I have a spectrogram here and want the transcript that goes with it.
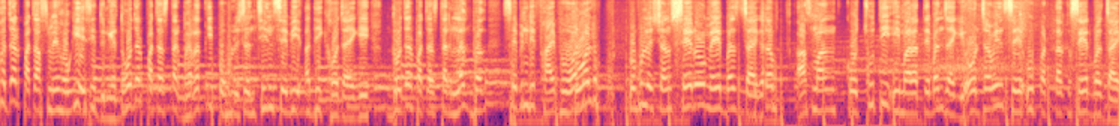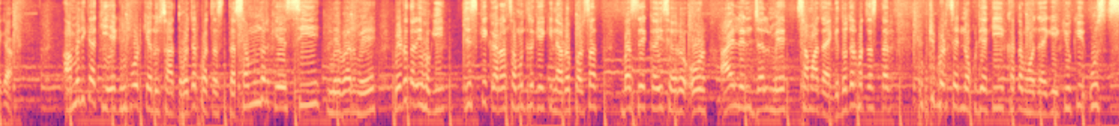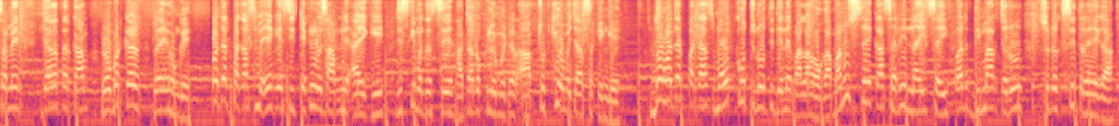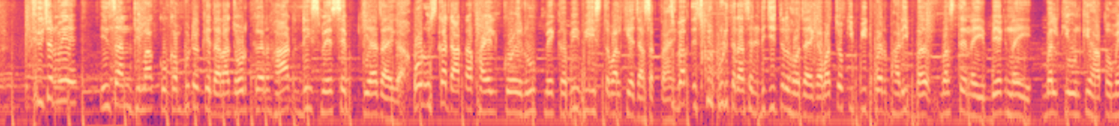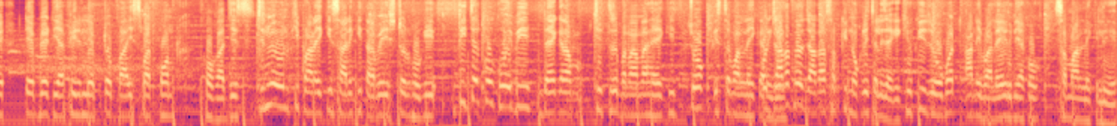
2050 में होगी ऐसी दुनिया। 2050 तक भारत की पॉपुलेशन चीन से भी अधिक हो जाएगी। 2050 तक लगभग 75 वर्ल्ड पॉपुलेशन शहरों में बस जाएगा। तब आसमान को छूती इमारतें बन जाएगी और ज़मीन से ऊपर तक शेर बच जाएगा। अमेरिका की एक रिपोर्ट के अनुसार 2050 तक समुद्र के सी लेवल में बढ़ोतरी होगी, जिसके कारण समुद्र के किनारों पर बसे कई शहरों और आइलैंड जल में समा जाएँगे। 2050 तक 50 परसेंट नौकरियाँ की खत्म हो जाएगी, क्योंकि उस समय ज़्यादातर काम रोबोट कर रहे होंगे। 2050 में एक ऐसी टेक्नोलॉजी सामने आएगी, जिसकी मदद से हज़ारों किलोमीटर आप चुटकियों में जा सकेंगे। 2050 मौत को चुनौती देने वाला होगा। मनुष्य का शरीर नहीं सही पर दिमाग ज़रूर सुरक्षित रहेगा। फ्यूचर में इंसान दिमाग को कंप्यूटर के द्वारा जोड़कर हार्ड डिस्क में सेव किया जाएगा और उसका डाटा फ़ाइल के रूप में कभी भी इस्तेमाल किया जा सकता है। इस वक्त स्कूल पूरी तरह से डिजिटल हो जाएगा। बच्चों की पीठ पर भारी बस्ते नहीं बैग नहीं बल्कि उनके हाथों में टेबलेट या फिर लैपटॉप या स्मार्टफ़ोन होगा जिस जिनमें उनकी पढ़ाई की सारी किताबें स्टोर होगी। टीचर को कोई भी डायग्राम चित्र बनाना है कि चौक इस्तेमाल नहीं करेंगे। ज़्यादा से ज़्यादा सबकी नौकरी चली जाएगी क्योंकि रोबोट आने वाले दुनिया को संभालने के लिए।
